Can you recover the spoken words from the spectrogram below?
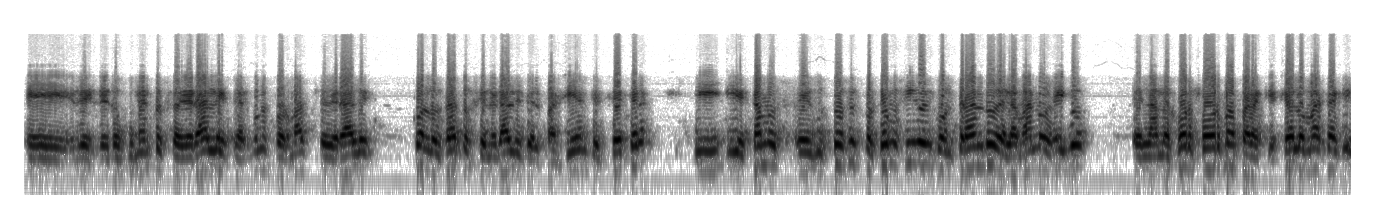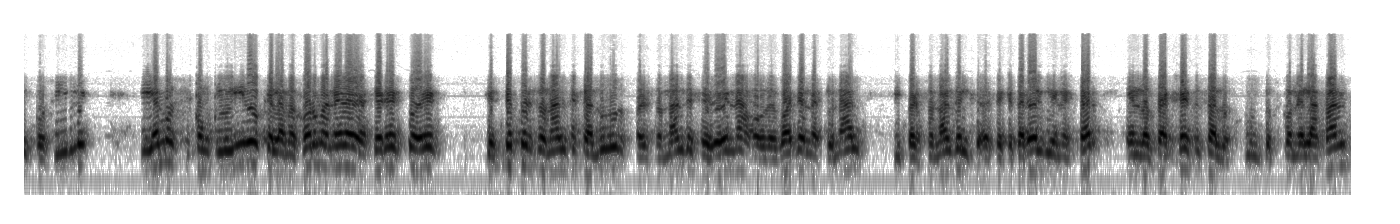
eh, de, documentos federales, de algunos formatos federales, con los datos generales del paciente, etcétera, y, estamos eh, gustosos porque hemos ido encontrando de la mano de ellos en la mejor forma para que sea lo más ágil posible y hemos concluido que la mejor manera de hacer esto es que esté personal de salud, personal de Sedena o de Guardia Nacional y personal del Secretario del Bienestar en los accesos a los puntos, con el afán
